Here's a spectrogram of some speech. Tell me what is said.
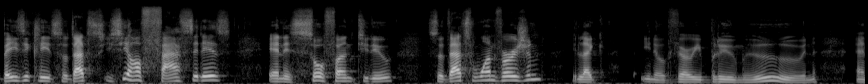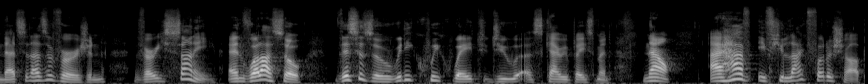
basically, so that's you see how fast it is, and it's so fun to do. So that's one version, like you know, very blue moon, and that's another version, very sunny. And voila. So this is a really quick way to do a sky replacement. Now. I have, if you like Photoshop,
